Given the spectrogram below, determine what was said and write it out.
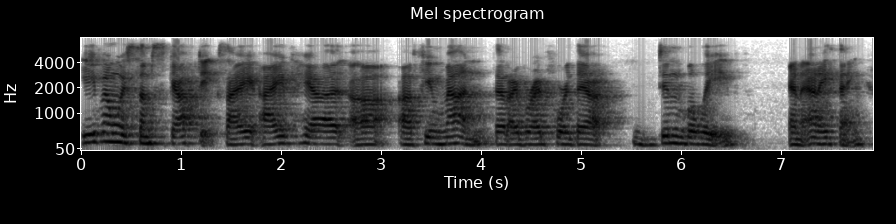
even with some skeptics, I I've had uh, a few men that I've read for that didn't believe in anything,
